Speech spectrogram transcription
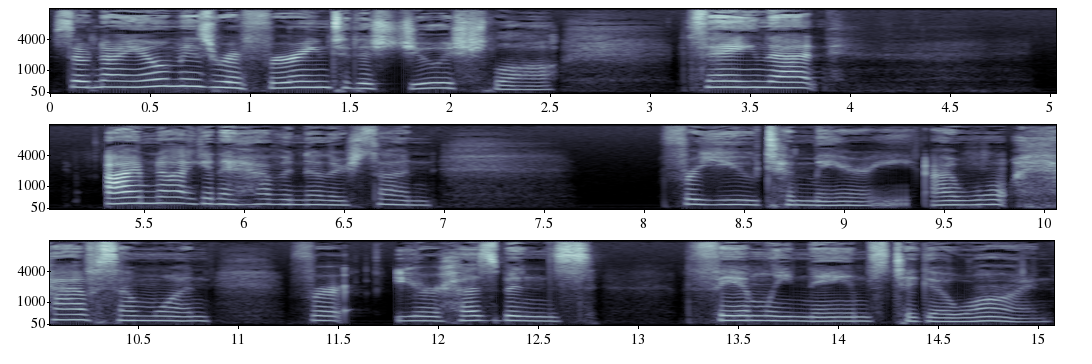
So Naomi is referring to this Jewish law, saying that I'm not going to have another son for you to marry. I won't have someone for your husband's family names to go on.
